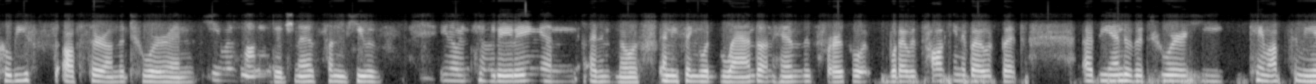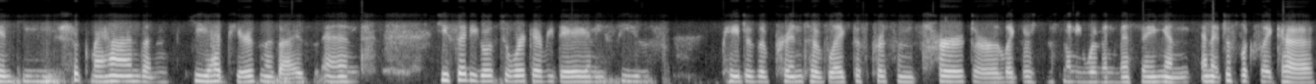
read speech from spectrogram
police officer on the tour, and he was non-Indigenous, and he was, you know, intimidating, and I didn't know if anything would land on him as far as what, what I was talking about, but at the end of the tour, he came up to me and he shook my hand, and he had tears in his eyes, and he said he goes to work every day and he sees pages of print of like this person's hurt or like there's this many women missing and and it just looks like a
